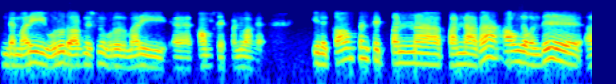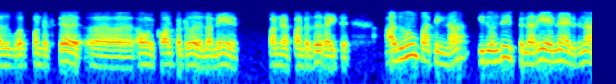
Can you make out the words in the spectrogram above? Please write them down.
இந்த மாதிரி ஒரு ஒரு ஆர்கனைசேஷனும் ஒரு ஒரு மாதிரி காம்பன்சேட் பண்ணுவாங்க. இது காம்பன்சேட் பண்ணா பண்ணாதான் அவங்க வந்து அது ஒர்க் பண்றதுக்கு அவங்களுக்கு கால் பண்றது எல்லாமே பண்ண பண்றது ரைட்டு அதுவும் பாத்தீங்கன்னா இது வந்து இப்ப நிறைய என்ன ஆயிடுதுன்னா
